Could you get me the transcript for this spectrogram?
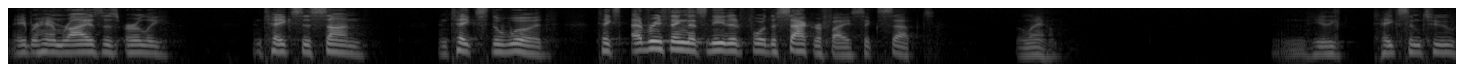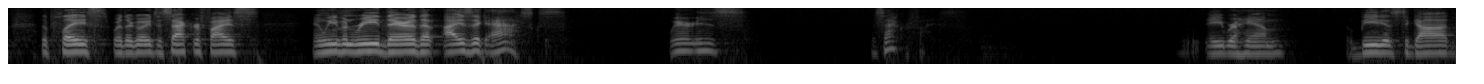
And Abraham rises early and takes his son and takes the wood, takes everything that's needed for the sacrifice except the lamb. And he takes him to the place where they're going to sacrifice, and we even read there that Isaac asks, Where is the sacrifice? Abraham, obedience to God,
